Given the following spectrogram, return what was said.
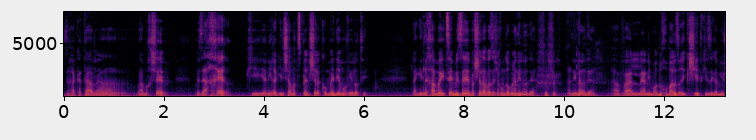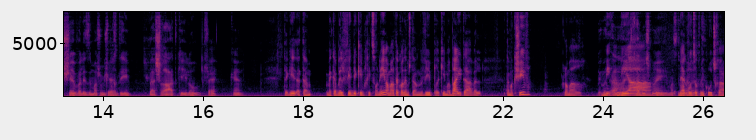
זה רק אתה וה... והמחשב. וזה אחר, כי אני רגיל שהמצפן של הקומדיה מוביל אותי. להגיד לך מה יצא מזה, בשלב הזה שאנחנו מדברים, אני לא יודע. אני לא יודע. אבל אני מאוד מחובר לזה רגשית, כי זה גם יושב על איזה משהו משפחתי, בהשראת כאילו. יפה. כן. תגיד, אתה מקבל פידבקים חיצוניים? אמרת קודם שאתה מביא פרקים הביתה, אבל אתה מקשיב? כלומר, מי- בוודאי, מי חד ה- משמעי, מי? הקבוצות מיקוד שלך?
